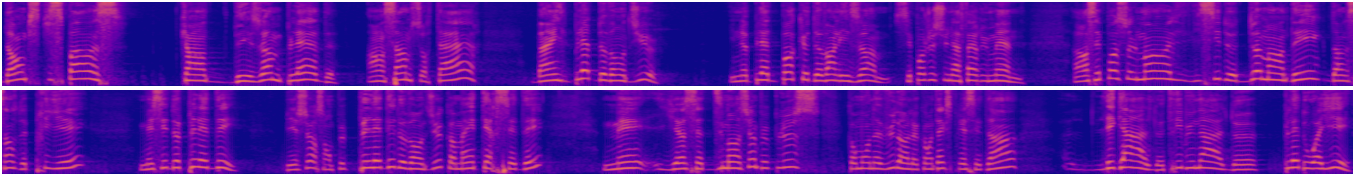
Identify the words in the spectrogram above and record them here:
Donc, ce qui se passe quand des hommes plaident ensemble sur terre, ben, ils plaident devant Dieu. Ils ne plaident pas que devant les hommes. Ce n'est pas juste une affaire humaine. Alors, ce n'est pas seulement ici de demander dans le sens de prier, mais c'est de plaider. Bien sûr, on peut plaider devant Dieu comme intercéder, mais il y a cette dimension un peu plus, comme on a vu dans le contexte précédent, légale, de tribunal, de plaidoyer,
